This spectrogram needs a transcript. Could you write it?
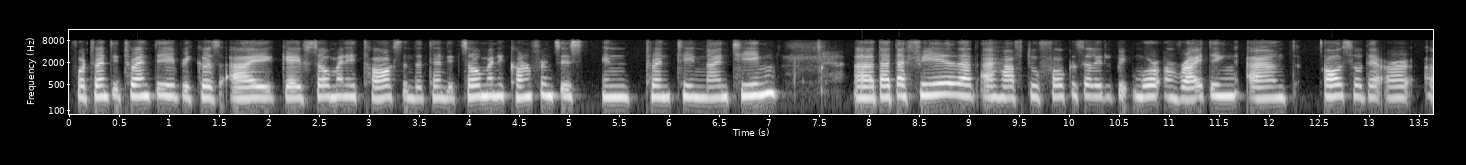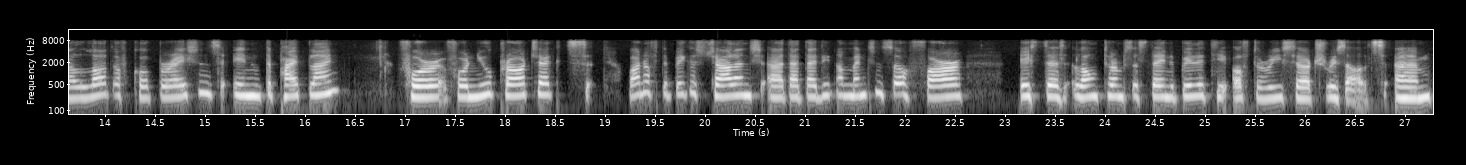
for 2020 because I gave so many talks and attended so many conferences in 2019 uh, that I feel that I have to focus a little bit more on writing. And also there are a lot of cooperations in the pipeline for for new projects one of the biggest challenge uh, that i did not mention so far is the long-term sustainability of the research results. Um,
